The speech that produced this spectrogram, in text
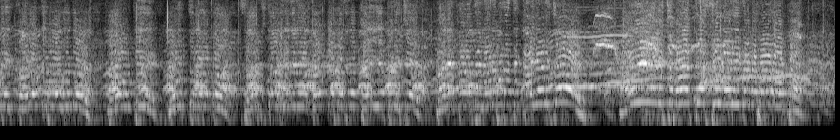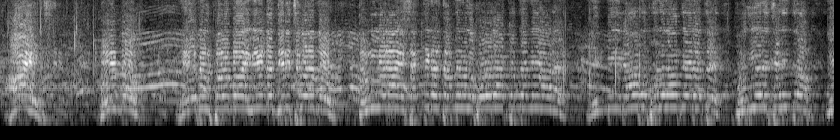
കാലോടി കടന്നു പോകുന്നു. കൗണ്ടി കൂത്തുപറമ്പ് സാംസ്കാരിക നിലയം കണ്ടപതിനെ കയ്യെ പിടിച്ച് കളിക്കളത്തിൽ ഒരുപുറത്ത് കൈയടിച്ച് കൈയടിച്ച് മാത്രം സ്വീകരിക്കുന്ന പോരാട്ടം. വീണ്ടും ഏബിൾ പറമ്പായി വീണ്ടും തിരിച്ചു വരുന്നു. തുല്യരായ ശക്തികൾ തമ്മിലുള്ള പോരാട്ടം തന്നെയാണ്. ഇന്ന് ഈ രാവ് പുലരാം നേരത്ത് പുതിയൊരു ചരിത്രം ഈ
